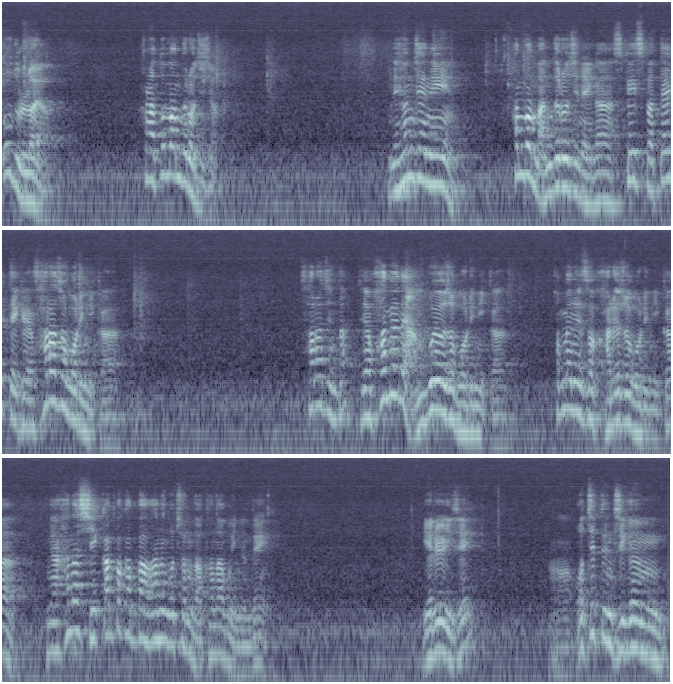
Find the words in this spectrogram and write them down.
또 눌러요. 하나 또 만들어지죠. 근데 현재는 한 번 만들어진 애가 스페이스바 뗄 때 그냥 사라져 버리니까 사라진다? 그냥 화면에 안 보여져 버리니까 화면에서 가려져 버리니까 그냥 하나씩 깜빡깜빡 하는 것처럼 나타나고 있는데 얘를 이제 어, 어쨌든 지금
